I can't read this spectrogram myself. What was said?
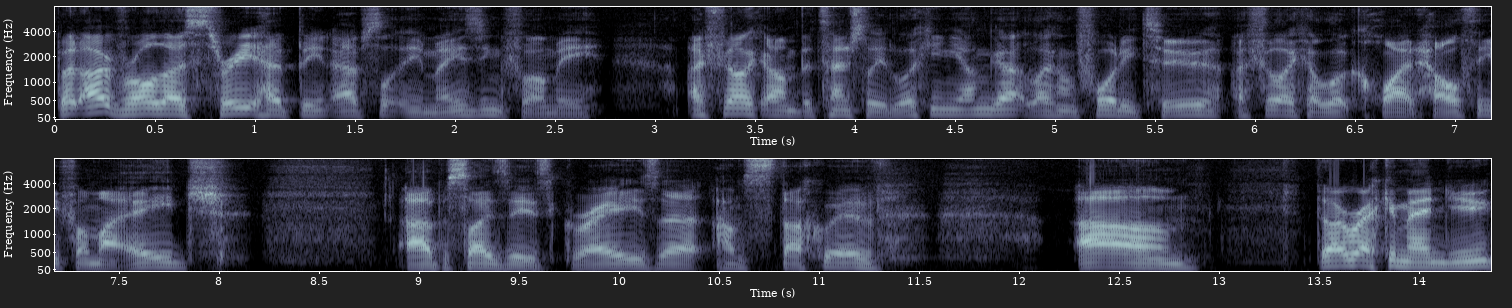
but overall, those three have been absolutely amazing for me. I feel like I'm potentially looking younger, like I'm 42. I feel like I look quite healthy for my age, uh, besides these grays that I'm stuck with. Um, Do I recommend you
